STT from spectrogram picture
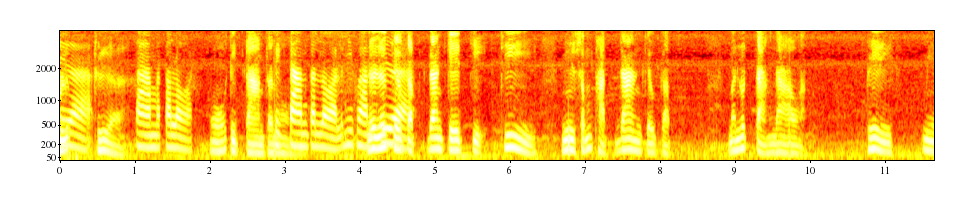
เชื่อเชื่อตามมาตลอด โอ้ติดตามตลอดติดตามตลอดแล้วมีความแล้วเรื่องเชื่อ เกี่ยวกับด้านเกจิที่มีสัมผัสด้านเกี่ยวกับมนุษย์ต่างดาวอะพี่มี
